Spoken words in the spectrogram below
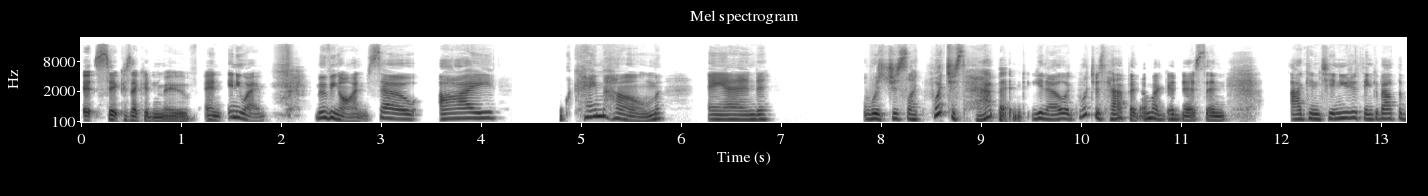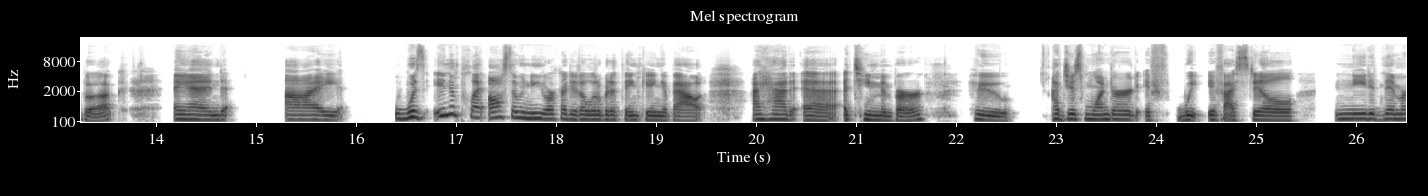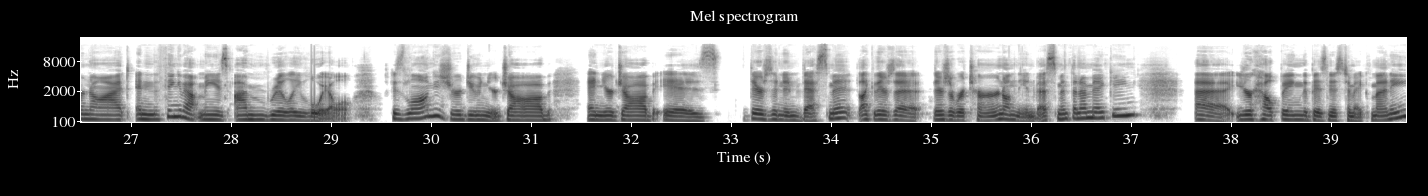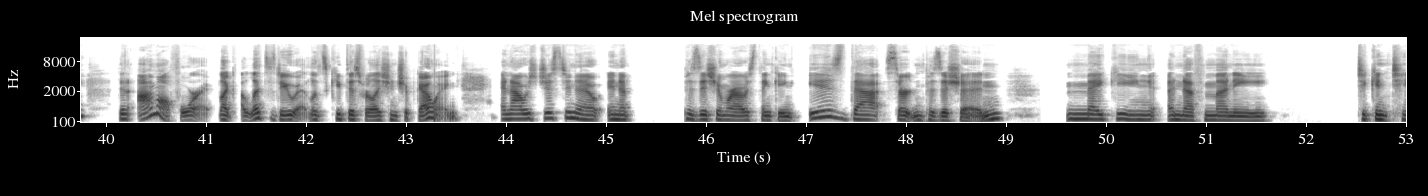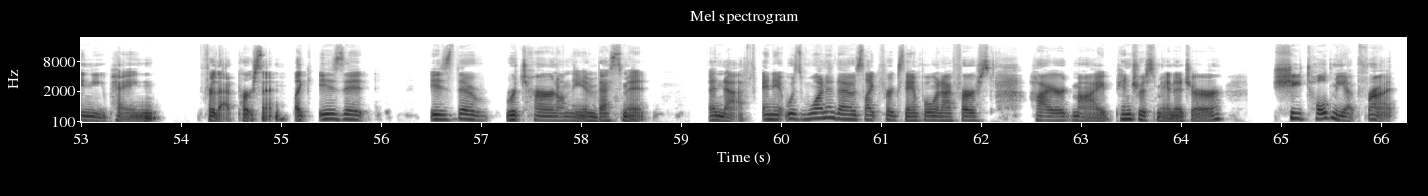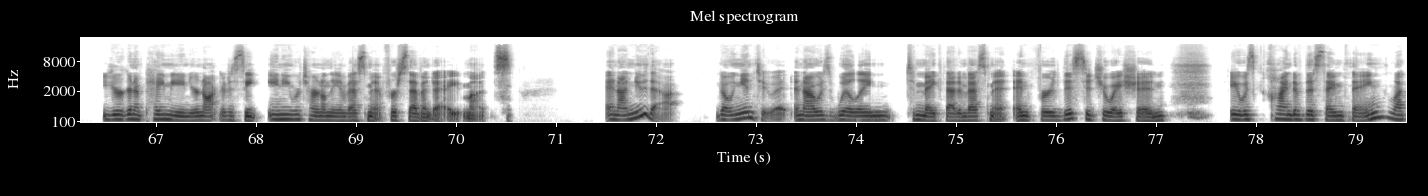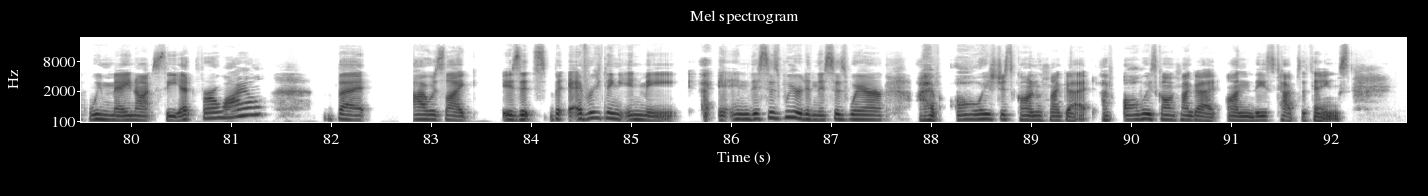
it's sick because I couldn't move. And anyway, moving on. So I came home and was just like, what just happened? You know, like what just happened? Oh my goodness. And I continue to think about the book and I was in a play also in New York. I did a little bit of thinking about I had a, a team member who I just wondered if we if I still needed them or not. And the thing about me is I'm really loyal. As long as you're doing your job and your job is there's an investment, like there's a there's a return on the investment that I'm making. Uh, you're helping the business to make money, then I'm all for it. Like let's do it. Let's keep this relationship going. And I was just in a in a position where I was thinking, is that certain position making enough money to continue paying for that person? Like, is it, is the return on the investment enough? And it was one of those, like, for example, when I first hired my Pinterest manager, she told me up front, you're going to pay me and you're not going to see any return on the investment for seven to eight months. And I knew that going into it. And I was willing to make that investment. And for this situation, it was kind of the same thing. Like we may not see it for a while, but I was like, is it, but everything in me, and this is weird. And this is where I have always just gone with my gut. I've always gone with my gut on these types of things.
